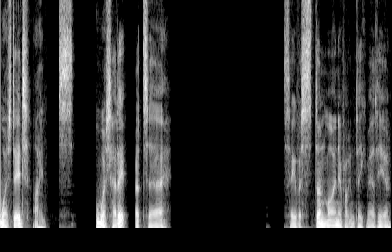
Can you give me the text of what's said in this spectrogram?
Almost did. I s- almost had it, but uh, save a stun mine if I can take him out here.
